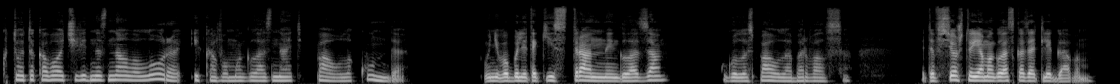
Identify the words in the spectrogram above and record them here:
кто-то, кого, очевидно, знала Лора и кого могла знать Паула Кунда. У него были такие странные глаза. Голос Паула оборвался. Это все, что я могла сказать легавым.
